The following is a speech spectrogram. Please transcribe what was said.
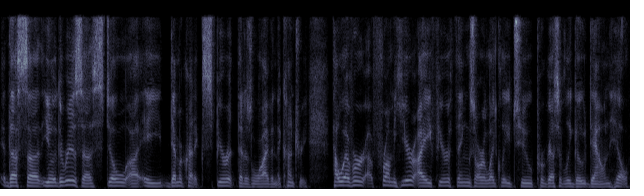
Thus, uh, you know, there is uh, still uh, a democratic spirit that is alive in the country. However, uh, from here, I fear things are likely to progressively go downhill.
